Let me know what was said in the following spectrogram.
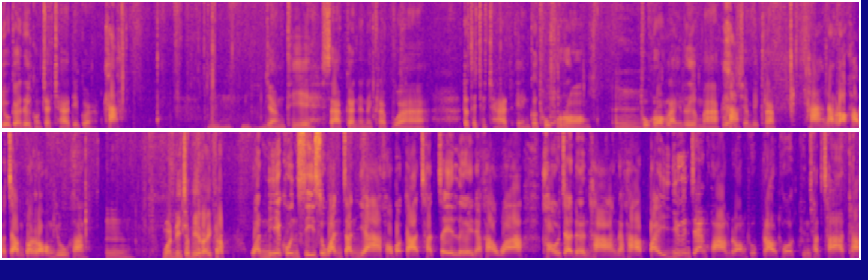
โยงกับเรื่องของชาติชาติดีกว่าค่ะอย่างที่ทราบกันนะครับว่าดรชาติชาติเองก็ถูกร้องอืมถูกร้องหลายเรื่องมากเลยค่ะใช่ไหมครับ ค่ะ นักร้องขาประจำก็ร้องอยู่ค่ะอืมวันนี้จะมีอะไรครับ วันนี้คุณศรีสุวรรณจันยาเขาประกาศชัดเจนเลยนะคะว่าเขาจะเดินทางนะคะ ไปยื่นแจ้งความร้องทุกข์กล่าวโทษคุณชัดชาติค่ะ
